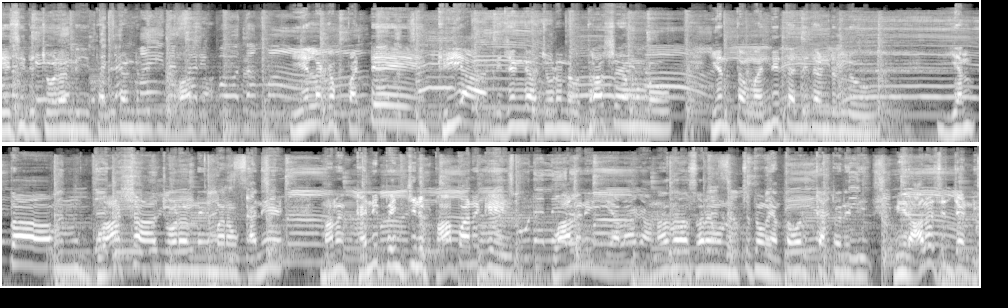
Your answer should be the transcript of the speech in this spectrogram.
చేసేది చూడండి తల్లిదండ్రులకి వీళ్ళకి పట్టే క్రియ నిజంగా చూడండి. వృద్ధాశ్రమంలో ఎంతమంది తల్లిదండ్రులు ఎంత భాష చూడండి మనం కని మనం కని పెంచిన పాపానికి వాళ్ళని ఎలాగ అనాథాశ్రమం ఉంచడం ఎంతవరకు కట్టనేది మీరు ఆలోచించండి.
